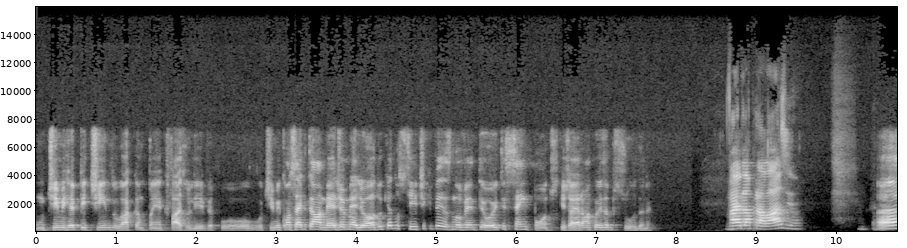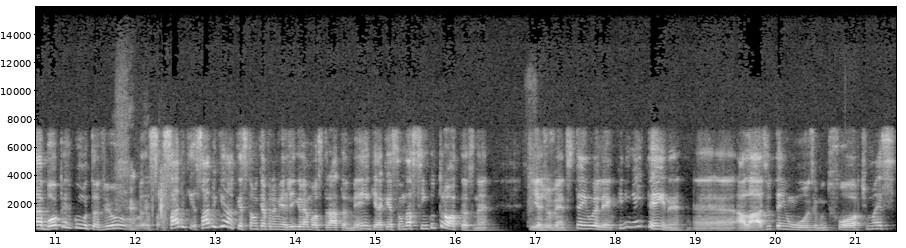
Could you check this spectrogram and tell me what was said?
um time repetindo a campanha que faz o Liverpool. O, time consegue ter uma média melhor do que a do City, que fez 98 e 100 pontos, que já era uma coisa absurda, né? Vai dar para Lazio? Ah, boa pergunta, viu? Sabe que, sabe que é uma questão que a Premier League vai mostrar também, que é a questão das cinco trocas, né? E a Juventus tem o um elenco que ninguém tem, né? É, é a Lazio tem um 11 muito forte, mas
